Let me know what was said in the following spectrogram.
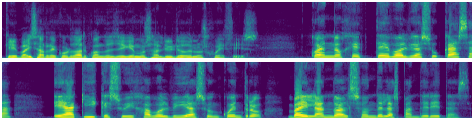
que vais a recordar cuando lleguemos al libro de los jueces. Cuando Jefté volvió a su casa, he aquí que su hija volvía a su encuentro bailando al son de las panderetas.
